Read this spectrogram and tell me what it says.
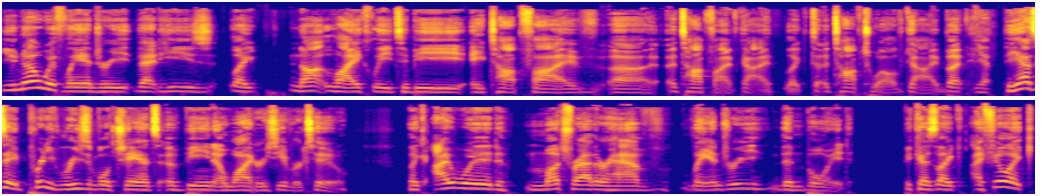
know with Landry that he's like not likely to be a top five uh, a top five guy like a top 12 guy but Yep. he has a pretty reasonable chance of being a wide receiver too like I would much rather have Landry than Boyd because like I feel like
